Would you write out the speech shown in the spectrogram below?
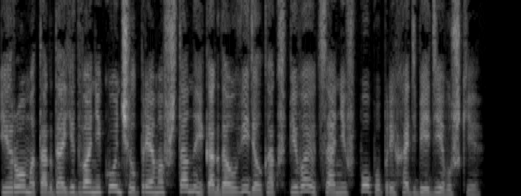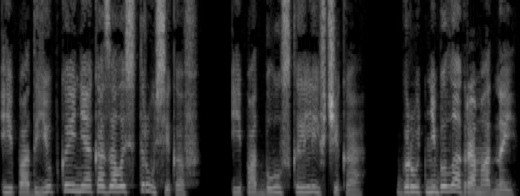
И Рома тогда едва не кончил прямо в штаны, когда увидел, как впиваются они в попу при ходьбе девушки. И под юбкой не оказалось трусиков, и под блузкой лифчика. Грудь не была громадной,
